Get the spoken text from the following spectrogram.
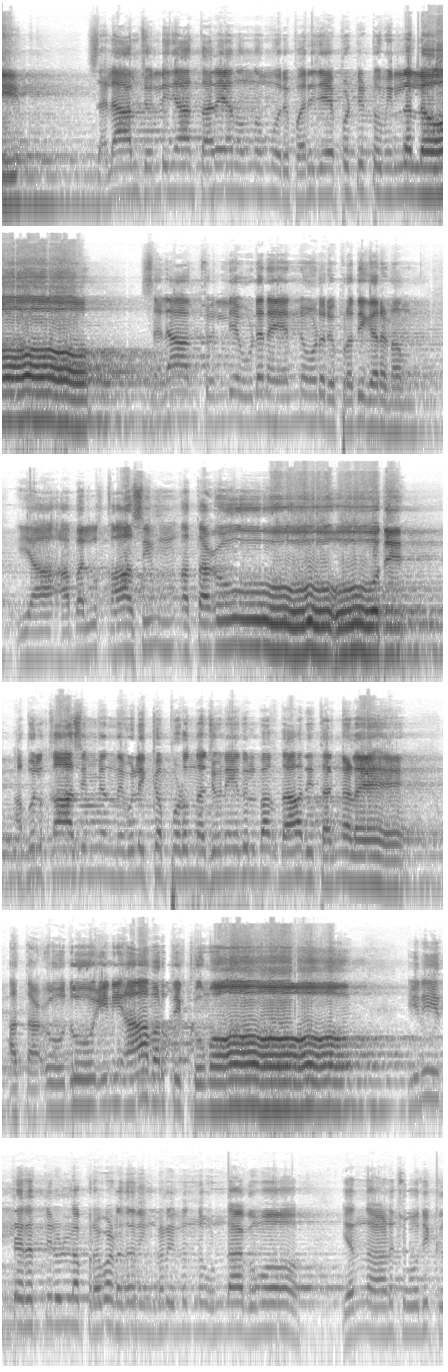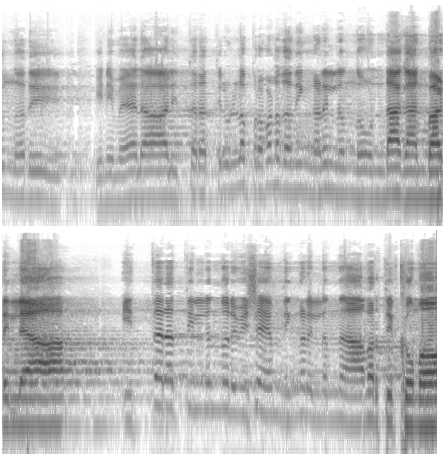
സലാം ചൊല്ലി ഞാൻ തലേന്നൊന്നും ഒരു പരിചയപ്പെട്ടിട്ടുമില്ലല്ലോ. സലാം ചൊല്ലിയ ഉടനെ എന്നോടൊരു പ്രതികരണം. യാ അബൽ ഖാസിം അബുൽ ഖാസിം എന്ന് വിളിക്കപ്പെടുന്ന ജുനൈദുൽ ബഗ്ദാദി തങ്ങളെ ഇനി ആവർത്തിക്കുമോ? ഇനി ഇത്തരത്തിലുള്ള പ്രവണത നിങ്ങളിൽ നിന്ന് ഉണ്ടാകുമോ എന്നാണ് ചോദിക്കുന്നത്. ഇനി മേലാൽ ഇത്തരത്തിലുള്ള പ്രവണത നിങ്ങളിൽ നിന്ന് ഉണ്ടാകാൻ പാടില്ല. ഇത്തരത്തിൽ നിന്നൊരു വിഷയം നിങ്ങളിൽ നിന്ന് ആവർത്തിക്കുമോ?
